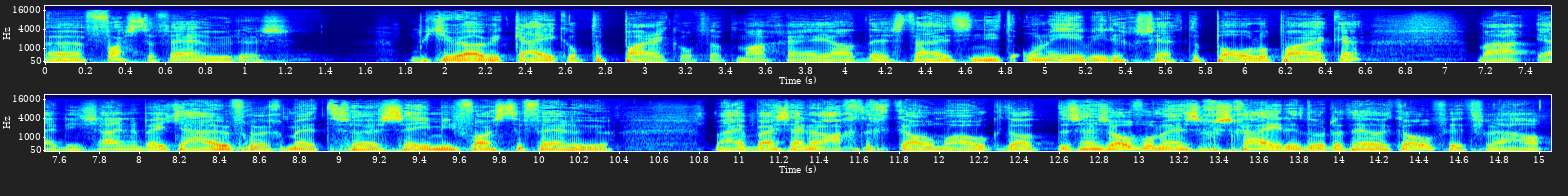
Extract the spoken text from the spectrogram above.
uh, vaste verhuurders. moet je wel weer kijken op de parken of dat mag. Hè. Je had destijds niet oneerbiedig gezegd de polenparken. Maar ja, die zijn een beetje huiverig met uh, semi-vaste verhuur. Maar wij zijn erachter gekomen ook dat er zijn zoveel mensen gescheiden door dat hele COVID-verhaal.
